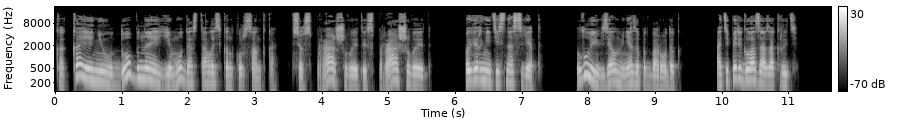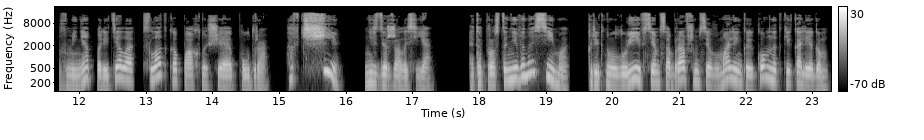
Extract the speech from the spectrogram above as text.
Какая неудобная ему досталась конкурсантка. Все спрашивает и спрашивает. Повернитесь на свет. Луи взял меня за подбородок. А теперь глаза закрыть. В меня полетела сладко пахнущая пудра. Овчи! Не сдержалась я. Это просто невыносимо, крикнул Луи всем собравшимся в маленькой комнатке коллегам.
